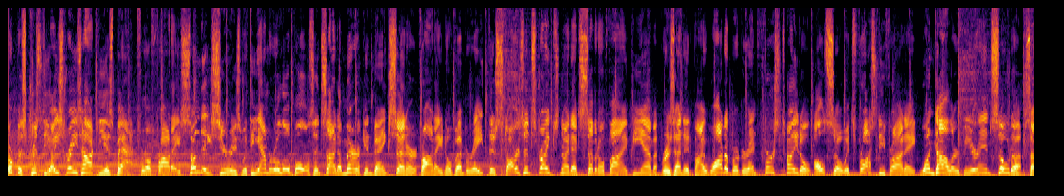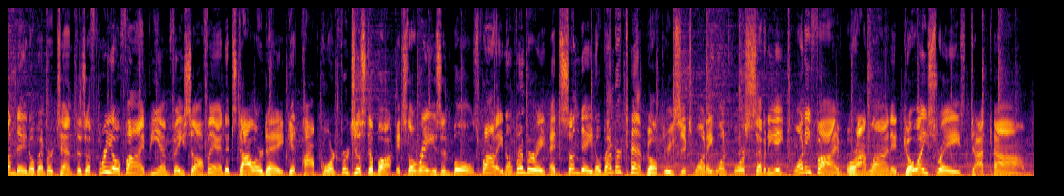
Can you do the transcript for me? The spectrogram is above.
Corpus Christi Ice Rays Hockey is back for a Friday Sunday series with the Amarillo Bulls inside American Bank Center. Friday, November 8th is Stars and Stripes night at 7.05 p.m. Presented by Whataburger and First Title. Also, it's Frosty Friday, $1 beer and soda. Sunday, November 10th is a 3.05 p.m. face-off and it's Dollar Day. Get popcorn for just a buck. It's the Rays and Bulls Friday, November 8th and Sunday, November 10th. Call 361 814 7825 or online at goicerays.com. Sports.com.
